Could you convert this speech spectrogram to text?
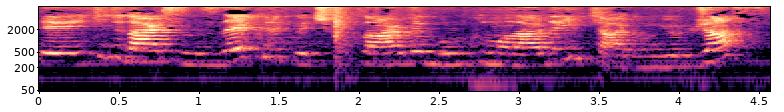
E, ikinci dersimizde kırık ve çıkıklar ve burkulmalarda ilk yardımı göreceğiz.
